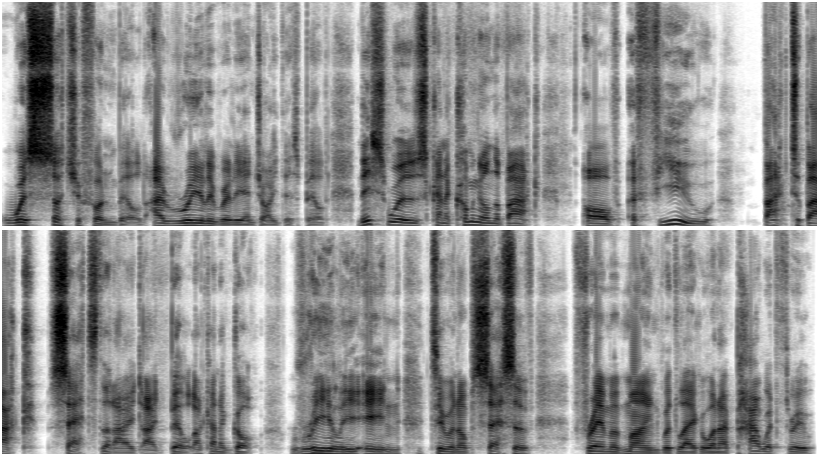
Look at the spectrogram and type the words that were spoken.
was such a fun build. I really really enjoyed this build. This was kind of coming on the back of a few back-to-back sets that I'd, I'd built. I kind of got really into an obsessive frame of mind with Lego and I powered through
